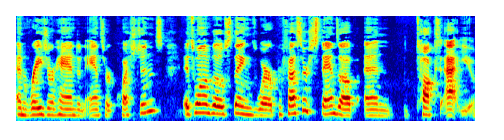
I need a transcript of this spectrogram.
and raise your hand and answer questions. It's one of those things where a professor stands up and talks at you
